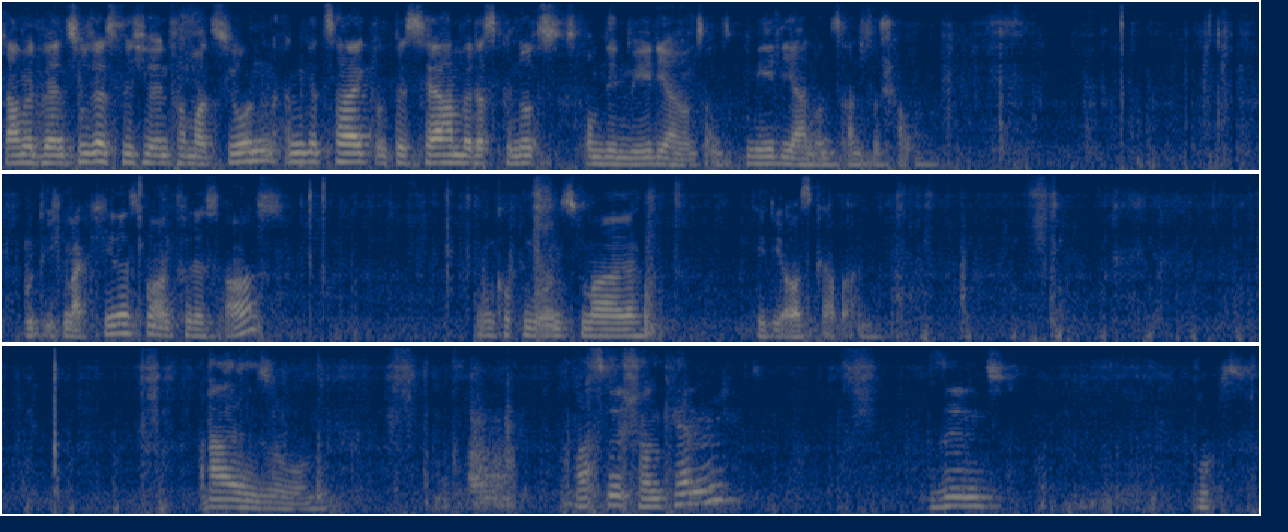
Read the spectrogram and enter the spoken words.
Damit werden zusätzliche Informationen angezeigt und bisher haben wir das genutzt, um den Median uns, Median uns anzuschauen. Gut, ich markiere das mal und führe das aus. Dann gucken wir uns mal hier die Ausgabe an. Also, was wir schon kennen, sind. Ups.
